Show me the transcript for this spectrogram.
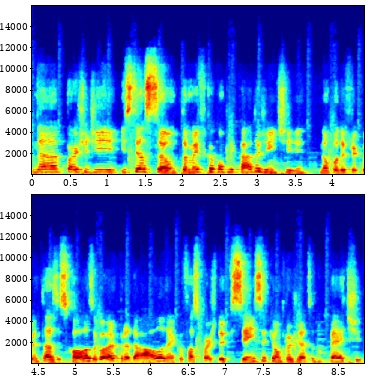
Na parte de extensão também fica complicado a gente não poder frequentar as escolas agora para dar aula, né? Que eu faço parte do Eficiência, que é um projeto do PET,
